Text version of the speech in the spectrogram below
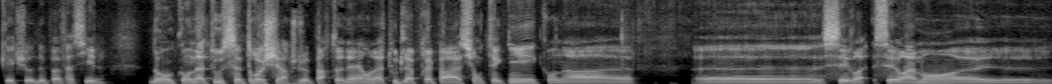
quelque chose de pas facile. Donc, on a tous cette recherche de partenaires, on a toute la préparation technique, on a. Euh, euh, c'est vrai, vraiment euh,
